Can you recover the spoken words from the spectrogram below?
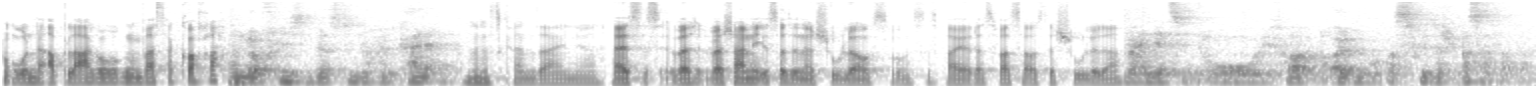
ohne Ablagerung im Wasserkocher. Und auch fließen dass die noch in kalten. Das kann sein, ja. ja es ist, wahrscheinlich ist das in der Schule auch so. Das war ja das Wasser aus der Schule da. Ich meine jetzt in OOV in Oldenburg friesischem Wasserverband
